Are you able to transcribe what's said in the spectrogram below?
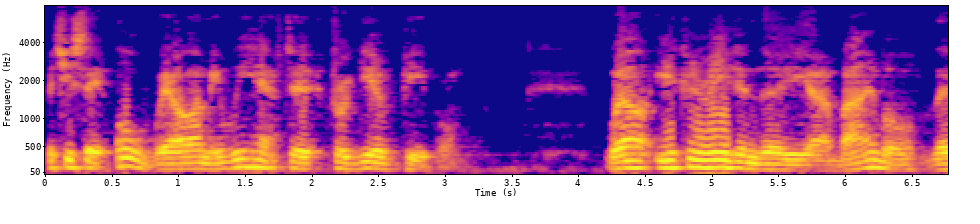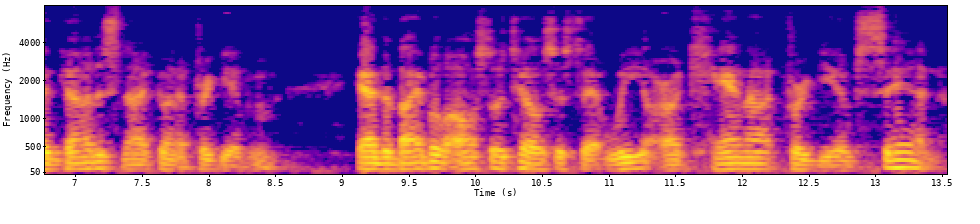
But you say, oh, well, I mean, we have to forgive people. Well, you can read in the uh, Bible that God is not going to forgive them. And the Bible also tells us that we are, cannot forgive sin.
